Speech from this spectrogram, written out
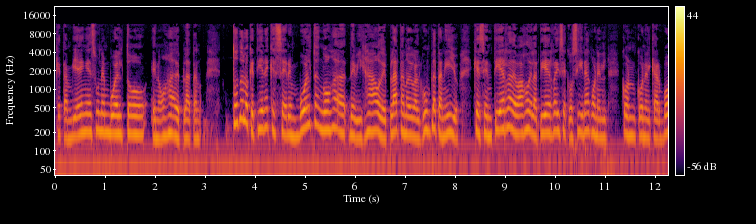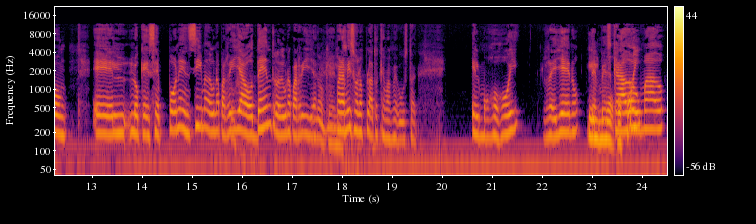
que también es un envuelto en hoja de plátano, todo lo que tiene que ser envuelto en hoja de bijá o de plátano, de algún platanillo, que se entierra debajo de la tierra y se cocina con el, con, con el carbón, lo que se pone encima de una parrilla o dentro de una parrilla, No, para mí son los platos que más me gustan. El mojojoy relleno El del pescado mojojoy. ahumado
